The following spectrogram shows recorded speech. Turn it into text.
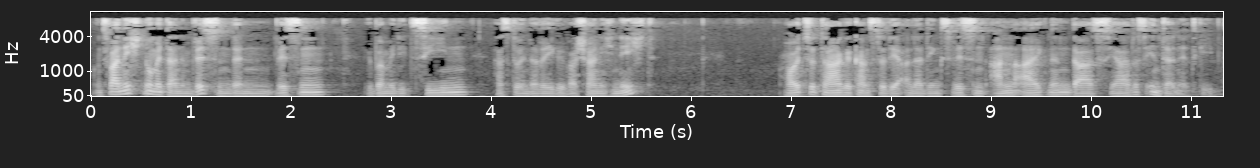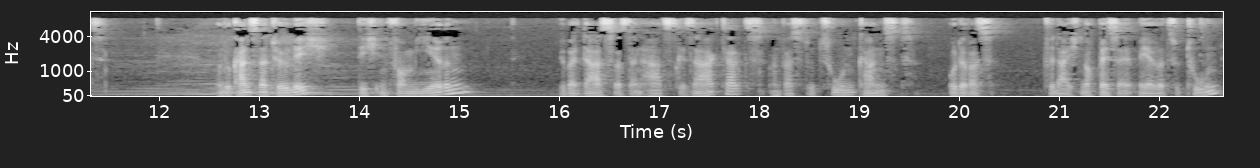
Und zwar nicht nur mit deinem Wissen, denn Wissen über Medizin hast du in der Regel wahrscheinlich nicht. Heutzutage kannst du dir allerdings Wissen aneignen, da es ja das Internet gibt. Und du kannst natürlich dich informieren über das, was dein Arzt gesagt hat und was du tun kannst oder was vielleicht noch besser wäre zu tun.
